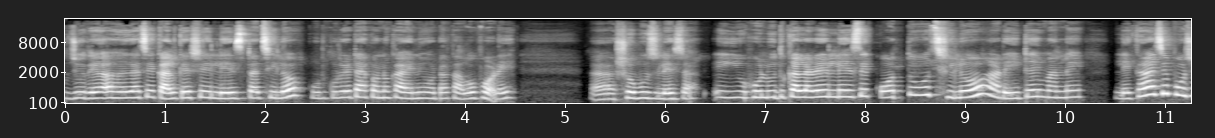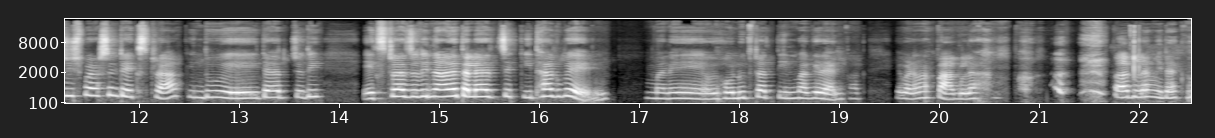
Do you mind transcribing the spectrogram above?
পুজো দেওয়া হয়ে গেছে, কালকে সেই লেজটা ছিল, কুরকুরেটা এখনও খাইনি, ওটা খাব পরে। সবুজ লেজটা। এই হলুদ কালারের লেজে কত ছিল, আর এইটাই মানে লেখা আছে পঁচিশ পার্সেন্ট এক্সট্রা, কিন্তু এইটা যদি এক্সট্রা যদি না দেয়, তাহলে হচ্ছে কী থাকবে? মানে ওই হলুদটার তিন ভাগের এক ভাগ। এবার আমার পাগলা পাগলামি দেখো।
